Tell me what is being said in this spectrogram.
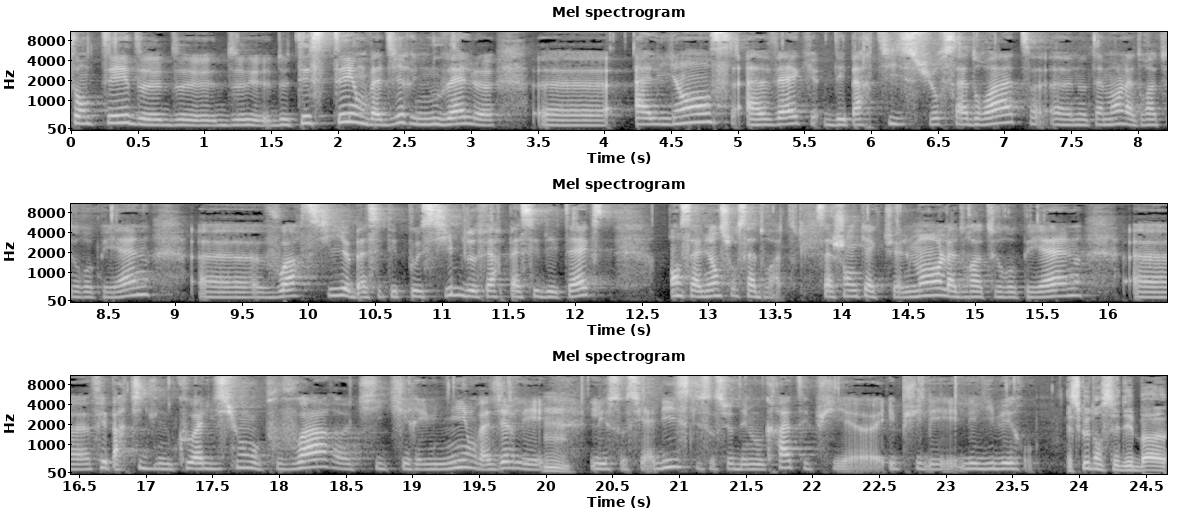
tenter de, tester, on va dire, une nouvelle euh, alliance avec des partis sur sa droite, euh, notamment la droite européenne, euh, voir si bah, c'était possible de faire passer des textes en s'alliant sur sa droite, sachant qu'actuellement la droite européenne euh, fait partie d'une coalition au pouvoir euh, qui, qui, réunit, on va dire, les, mmh. les socialistes, les sociodémocrates et puis, euh, et puis les, les libéraux. Est-ce que dans ces débats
